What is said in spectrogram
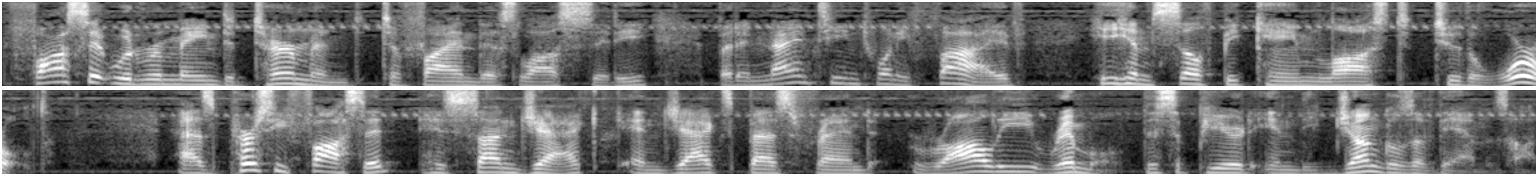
Fawcett would remain determined to find this lost city, but in 1925, he himself became lost to the world. As Percy Fawcett, his son Jack, and Jack's best friend Raleigh Rimell disappeared in the jungles of the Amazon.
